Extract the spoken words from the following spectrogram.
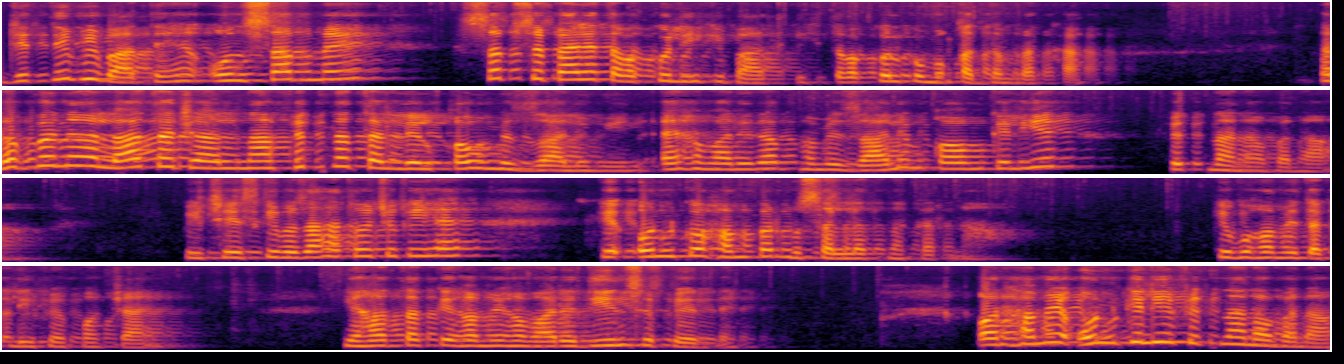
जितनी भी बातें हैं, उन सब में सबसे पहले तवक्ल ही की बात की तवक्ल को मुकदम रखा। रबना ला तजालना फितना कौम जालिमीन। ए हमारे रब, हमें जालिम कौम के लिए फितना ना बना। पीछे इसकी वजाहत हो चुकी है कि उनको हम पर मुसलत न करना, कि वो हमें तकलीफें पहुंचाएँ। यहाँ तक कि हमें हमारे दीन से फेर दें और हमें उनके लिए फितना ना बना,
